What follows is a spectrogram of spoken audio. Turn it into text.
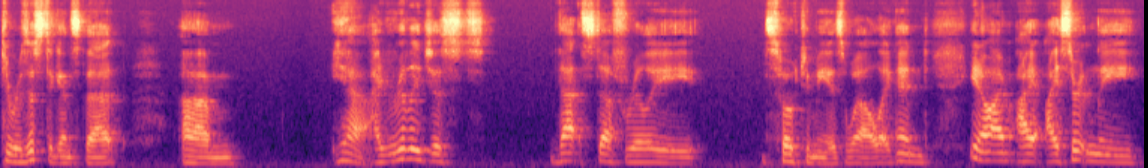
to resist against that. Um yeah i really just that stuff really spoke to me as well. Like and you know I'm, i i certainly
